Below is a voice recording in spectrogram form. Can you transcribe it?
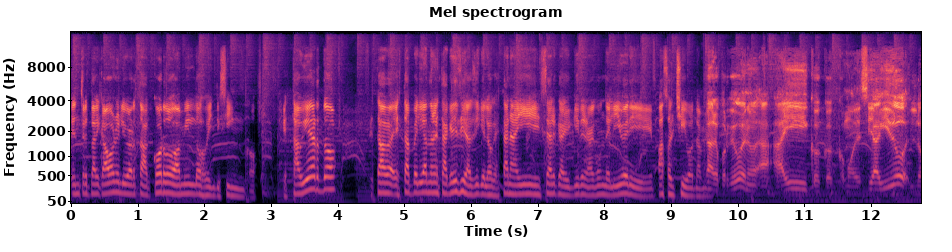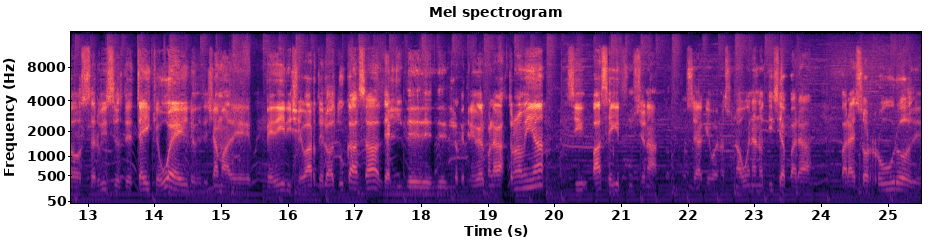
entre Talcahuano y Libertad, Córdoba 1225. Está abierto, está, está peleando en esta crisis, así que los que están ahí cerca y quieren algún delivery, paso el chivo también. Claro, porque bueno, ahí, como decía Guido, los servicios de takeaway, lo que se llama de pedir y llevártelo a tu casa, de lo que tiene que ver con la gastronomía, sí va a seguir funcionando. O sea que bueno, es una buena noticia para, para esos rubros de,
